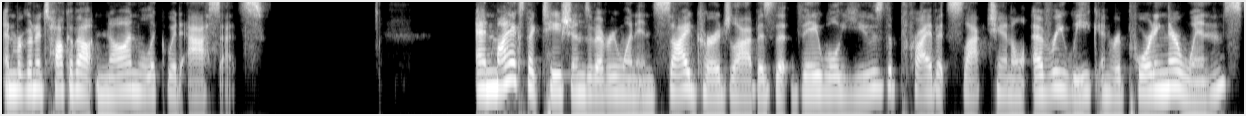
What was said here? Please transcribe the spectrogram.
And we're going to talk about non liquid assets. And my expectations of everyone inside Courage Lab is that they will use the private Slack channel every week in reporting their wins,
